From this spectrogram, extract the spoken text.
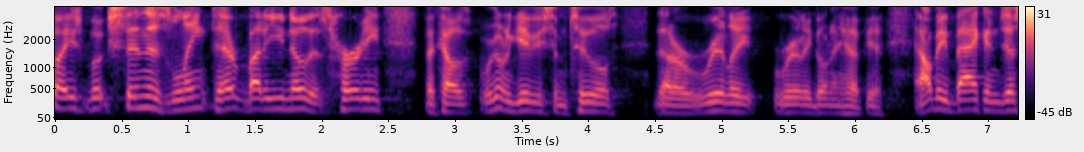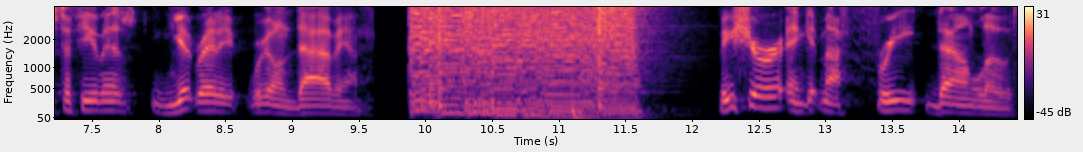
Facebook, send this link to everybody you know that's hurting because we're going to give you some tools that are really, really going to help you. And I'll be back in just a few minutes. Get ready. We're going to dive in. Be sure and get my free download,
